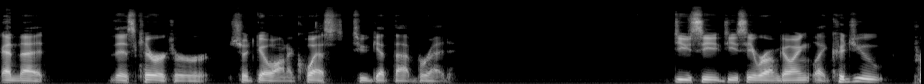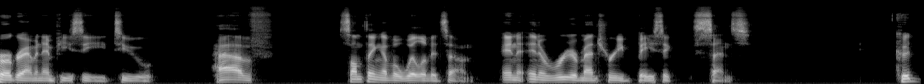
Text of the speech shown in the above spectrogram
and that this character should go on a quest to get that bread? Do you see do you see where I'm going? Like could you program an NPC to have something of a will of its own in in a rudimentary basic sense. Could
